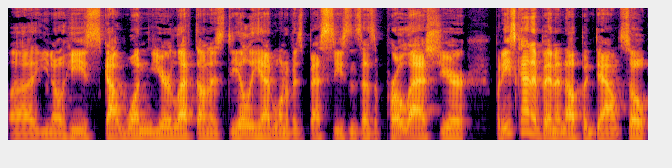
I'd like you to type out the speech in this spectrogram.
Uh, you know, he's got one year left on his deal. He had one of his best seasons as a pro last year but he's kind of been an up and down. So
